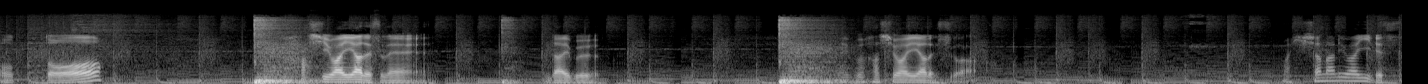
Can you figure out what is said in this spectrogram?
おっと。端は嫌ですね。だいぶ。だいぶ端は嫌ですが。まあ飛車成りはいいです。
